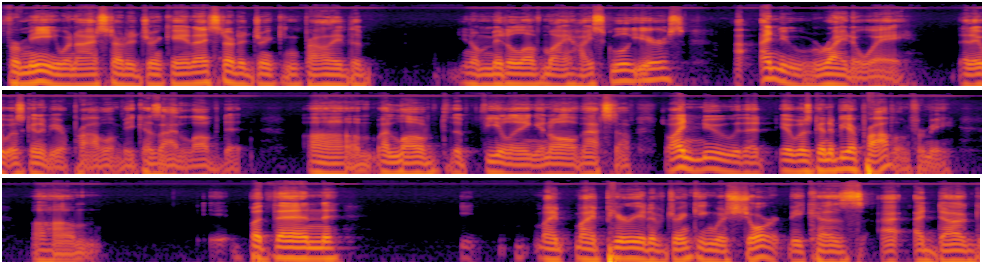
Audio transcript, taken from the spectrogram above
for me, when I started drinking, and I started drinking probably the you know middle of my high school years, I, knew right away that it was going to be a problem because I loved it. Um, I loved the feeling and all that stuff. So I knew that it was going to be a problem for me. Um, but then my my period of drinking was short because I, I dug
